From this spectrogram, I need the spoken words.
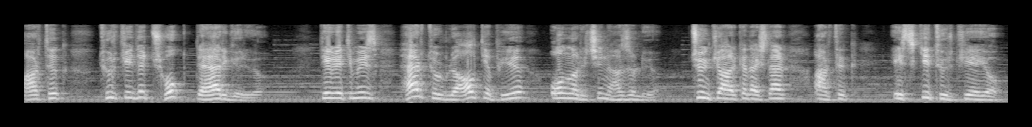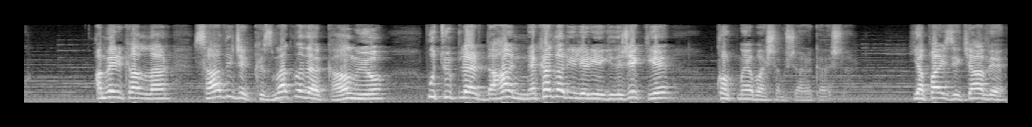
artık Türkiye'de çok değer görüyor. Devletimiz her türlü altyapıyı onlar için hazırlıyor. Çünkü arkadaşlar artık eski Türkiye yok. Amerikalılar sadece kızmakla da kalmıyor. Bu Türkler daha ne kadar ileriye gidecek diye korkmaya başlamışlar arkadaşlar. Yapay zeka ve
